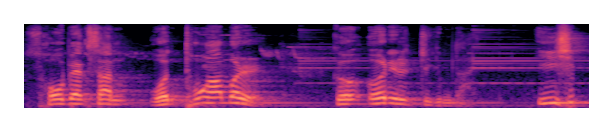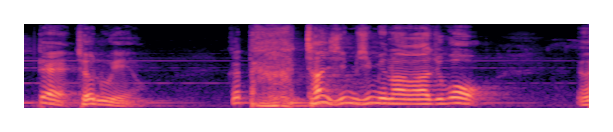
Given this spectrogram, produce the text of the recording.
소백산 원통함을 그 어릴 적입니다. 20대 전후에요. 그때 한참 심심이 나가지고 어,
